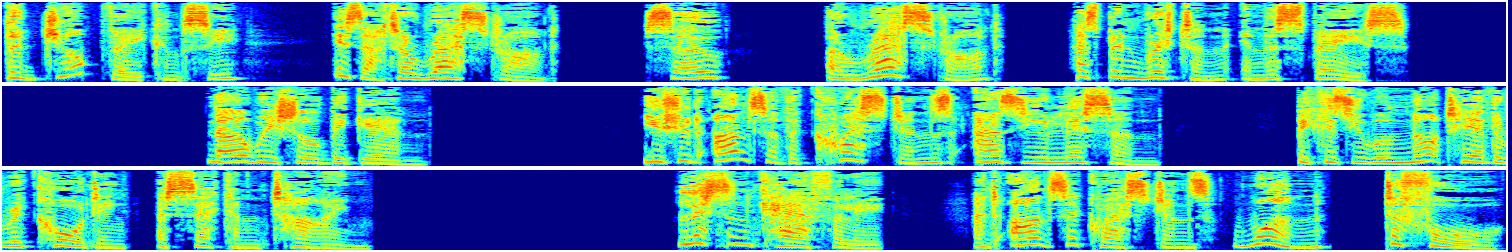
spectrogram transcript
The job vacancy is at a restaurant, so a restaurant has been written in the space. Now we shall begin. You should answer the questions as you listen, because you will not hear the recording a second time. Listen carefully and answer questions 1 to 4.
